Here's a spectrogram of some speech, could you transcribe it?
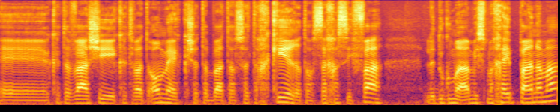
אה, כתבה שהיא כתבת עומק, שאתה בא, אתה עושה תחקיר, אתה עושה חשיפה. לדוגמה, מסמכי פנמה,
